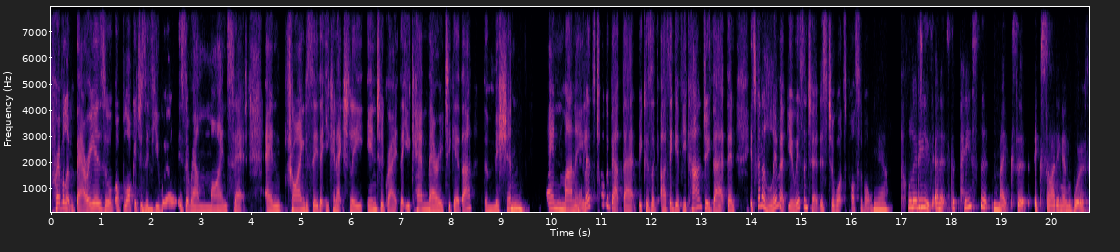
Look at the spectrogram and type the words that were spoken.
prevalent barriers or, or blockages, mm. if you will, is around mindset and trying to see that you can actually integrate, that you can marry together the mission mm and money. Yeah. Let's talk about that because I think if you can't do that, then it's going to limit you, isn't it, as to what's possible? Yeah. Well, it is. And it's the piece that makes it exciting and worth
